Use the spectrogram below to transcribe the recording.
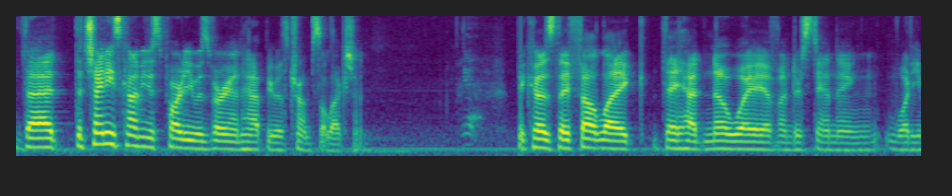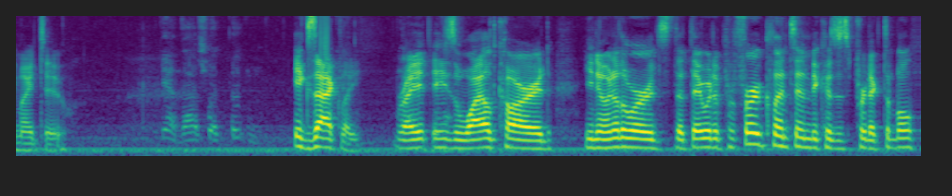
that the Chinese Communist Party was very unhappy with Trump's election yeah, because they felt like they had no way of understanding what he might do. yeah, that's what Putin. Exactly, right? He's a wild card. You know, in other words, that they would have preferred Clinton because it's predictable.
